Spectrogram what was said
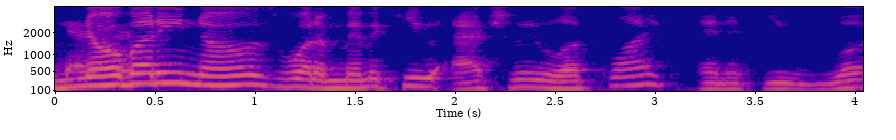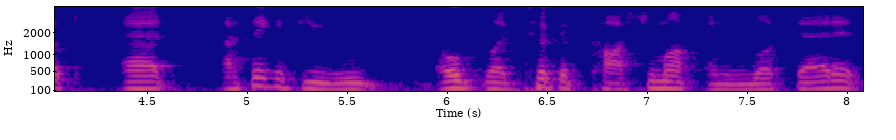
Nobody knows what a Mimikyu actually looks like, and if you look at, I think if you like took its costume off and looked at it,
